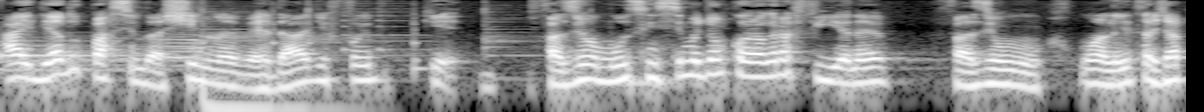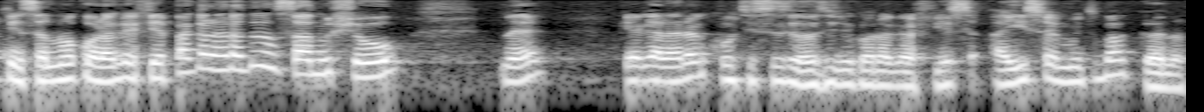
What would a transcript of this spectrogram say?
a ideia do Passinho da China, na verdade, foi porque fazer uma música em cima de uma coreografia, né? Fazer um, uma letra já pensando numa coreografia pra galera dançar no show, né? Que a galera curte esses lances de coreografia, aí isso é muito bacana.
